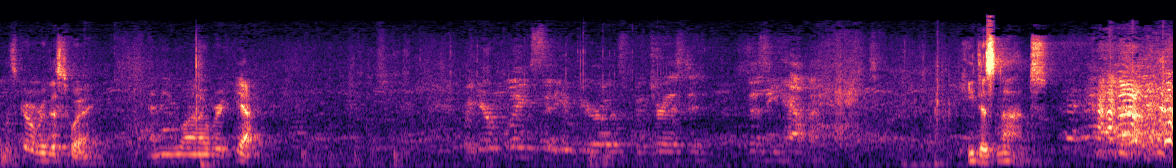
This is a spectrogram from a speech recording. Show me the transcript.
let's go over this way. Anyone over? Yeah. When you're playing City of Heroes with Dresden, does he have a hat? He does not.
